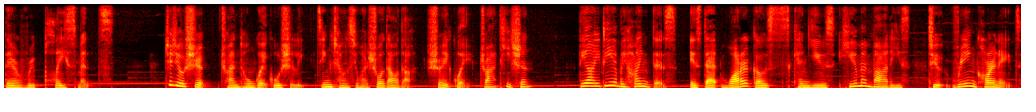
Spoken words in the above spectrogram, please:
their replacements. 这就是传统鬼故事里经常喜欢说到的水鬼抓替身。The idea behind this is that water ghosts can use human bodies to reincarnate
